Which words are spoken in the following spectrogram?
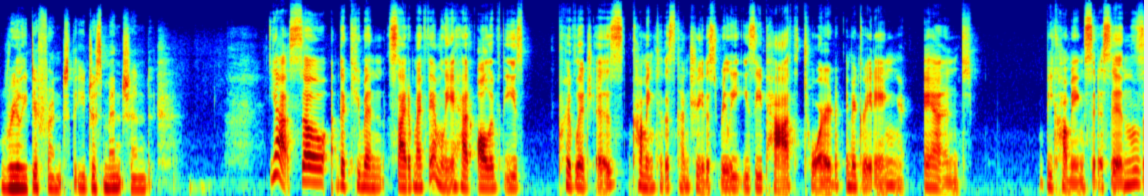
really different that you just mentioned? Yeah, so the Cuban side of my family had all of these privileges coming to this country, this really easy path toward immigrating and becoming citizens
